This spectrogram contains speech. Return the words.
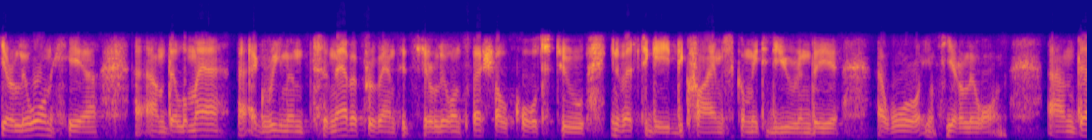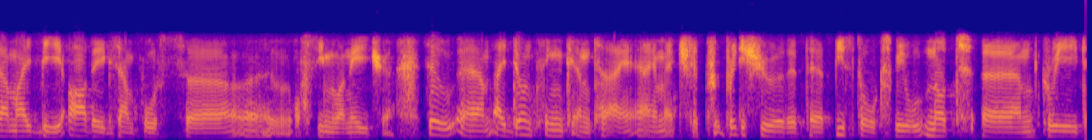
Sierra Leone here, and the Lomé Agreement never prevented Sierra Leone Special Court to investigate the crimes committed during the war in Sierra Leone. And there might be other examples. Uh, of similar nature. So um, I don't think, and I, am actually pr- pretty sure that the peace talks will not um, create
